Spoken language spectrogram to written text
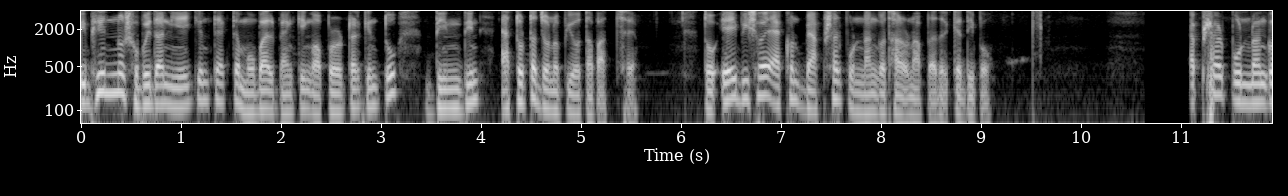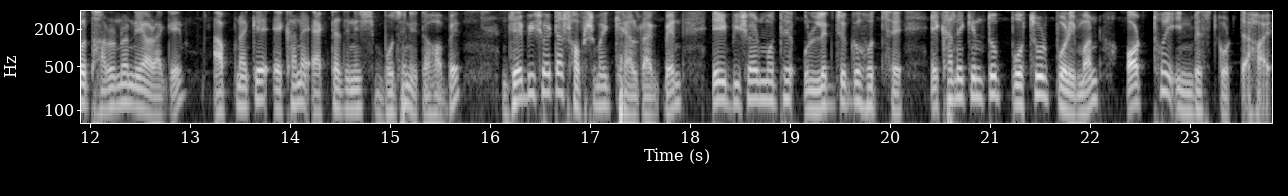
বিভিন্ন সুবিধা নিয়েই কিন্তু একটা মোবাইল ব্যাংকিং অপারেটর কিন্তু দিন দিন এতটা জনপ্রিয়তা পাচ্ছে। তো এই বিষয়ে এখন ব্যবসার পূর্ণাঙ্গ ধারণা আপনাদেরকে দিব। ব্যবসার পূর্ণাঙ্গ ধারণা নেওয়ার আগে আপনাকে এখানে একটা জিনিস বুঝে নিতে হবে। যে বিষয়টা সবসময় খেয়াল রাখবেন, এই বিষয়ের মধ্যে উল্লেখযোগ্য হচ্ছে এখানে কিন্তু প্রচুর পরিমাণ অর্থ ইনভেস্ট করতে হয়।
